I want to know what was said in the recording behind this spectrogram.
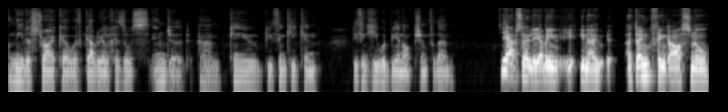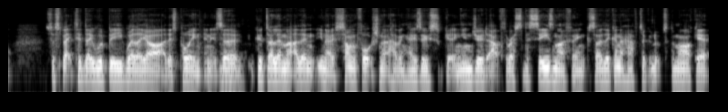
need a striker with Gabriel Jesus injured. Um, can you do you think he can? Do you think he would be an option for them? Yeah, absolutely. I mean, you know, I don't think Arsenal suspected they would be where they are at this point, and it's mm. a good dilemma. And then, you know, it's so unfortunate having Jesus getting injured out for the rest of the season. I think so. They're going to have to look to the market.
